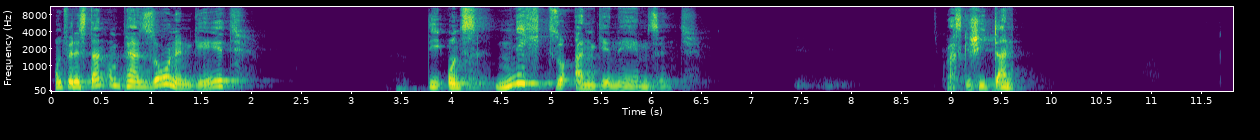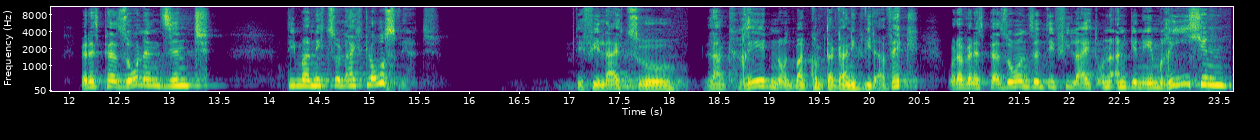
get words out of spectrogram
Und wenn es dann um Personen geht, die uns nicht so angenehm sind, was geschieht dann? Wenn es Personen sind, die man nicht so leicht los wird, die vielleicht zu lang reden und man kommt da gar nicht wieder weg, oder wenn es Personen sind, die vielleicht unangenehm riechen,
